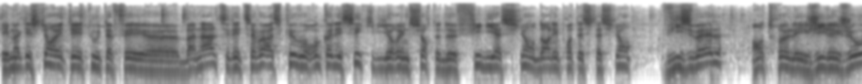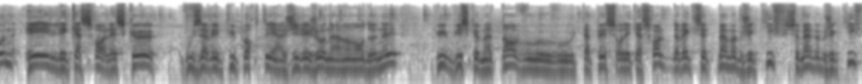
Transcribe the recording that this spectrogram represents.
Et ma question a été tout à fait banale, c'était de savoir est-ce que vous reconnaissez qu'il y aurait une sorte de filiation dans les protestations visuel entre les gilets jaunes et les casseroles. Est-ce que vous avez pu porter un gilet jaune à un moment donné, puisque maintenant vous, tapez sur des casseroles avec même objectif, ce même objectif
